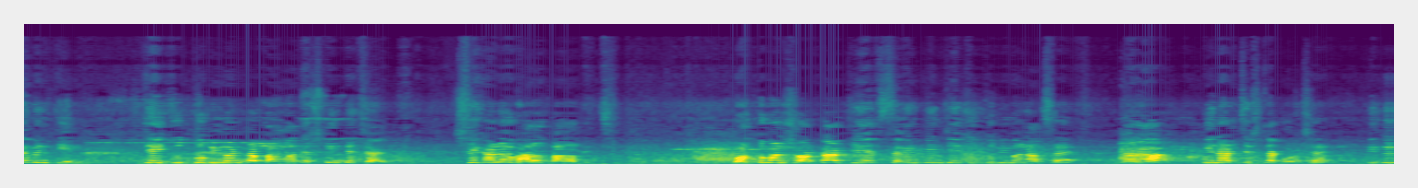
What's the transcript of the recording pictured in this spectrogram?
সেভেন্টিন যে যুদ্ধ বিমানটা বাংলাদেশ কিনতে চায়, সেখানেও ভারত বাধা দিচ্ছে। বর্তমান সরকার যে সেভেন্টিন যে যুদ্ধ বিমান আছে, তারা কেনার চেষ্টা করছে, কিন্তু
